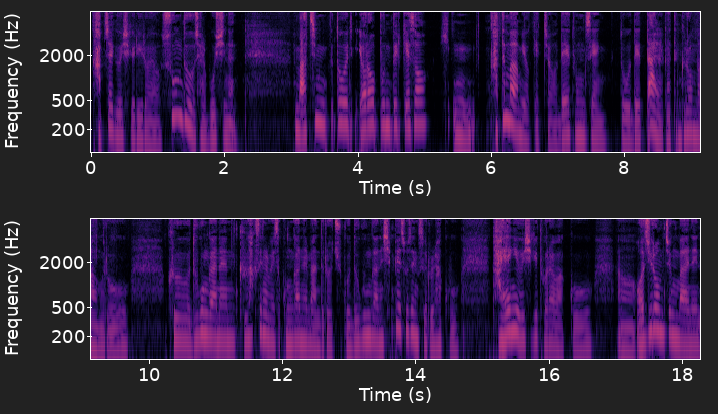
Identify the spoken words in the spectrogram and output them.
갑자기 의식을 잃어요. 숨도 잘 못 쉬는. 마침 또 여러분들께서 음, 같은 마음이었겠죠. 내 동생 또 내 딸 같은 그런 마음으로 그 누군가는 그 학생을 위해서 공간을 만들어주고 누군가는 심폐소생술을 하고 다행히 의식이 돌아왔고 어, 어지러움증만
